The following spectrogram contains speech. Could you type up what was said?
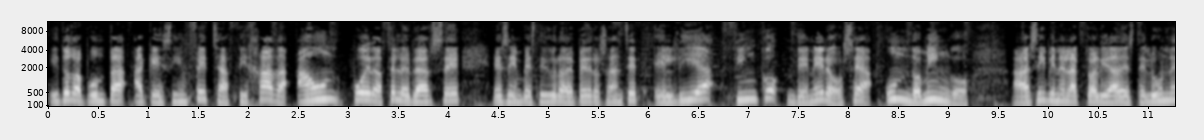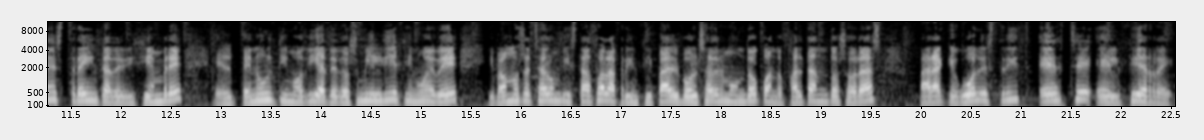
y todo apunta a que sin fecha fijada aún pueda celebrarse esa investidura de Pedro Sánchez el día 5 de enero, o sea, un domingo. Así viene la actualidad de este lunes 30 de diciembre, el penúltimo día de 2019, y vamos a echar un vistazo a la principal bolsa del mundo cuando faltan dos horas para que Wall Street eche el cierre.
